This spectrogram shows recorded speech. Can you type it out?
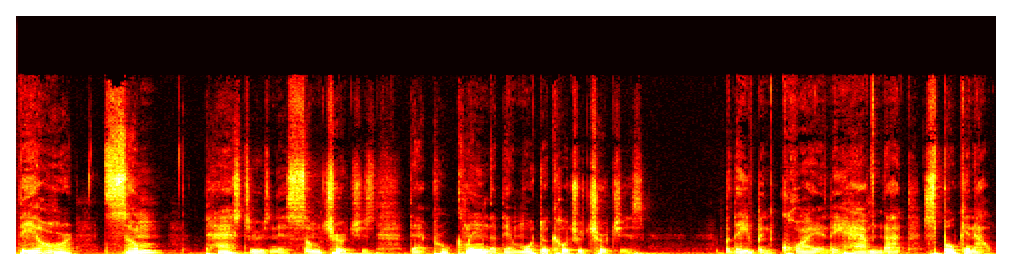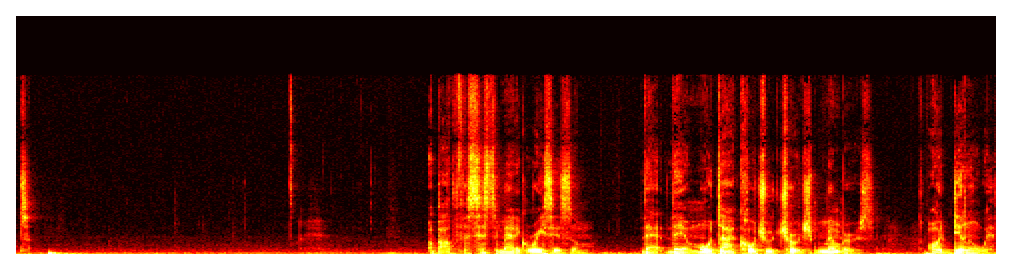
There are some pastors and there's some churches that proclaim that they're multicultural churches, but they've been quiet and they have not spoken out about the systematic racism that their multicultural church members are dealing with.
